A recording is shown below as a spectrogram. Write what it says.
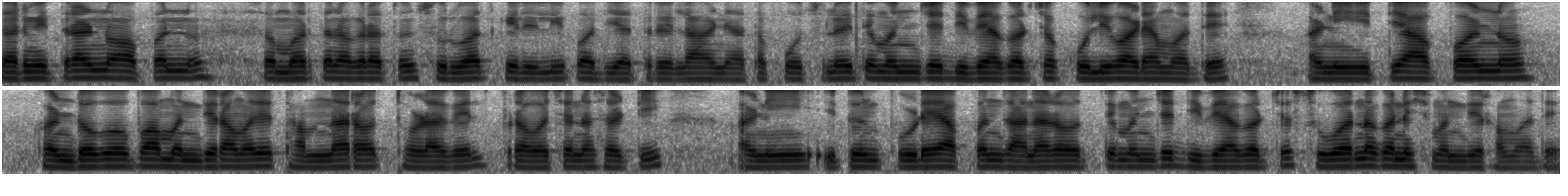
तर मित्रांनो आपण समर्थनगरातून सुरुवात केलेली पदयात्रेला आणि आता पोचलो आहे ते म्हणजे दिव्यागडच्या कोलीवाड्यामध्ये. आणि इथे आपण खंडोबाबा मंदिरामध्ये थांबणार आहोत थोडा वेळ प्रवचनासाठी. आणि इथून पुढे आपण जाणार आहोत ते म्हणजे दिव्यागडच्या सुवर्ण गणेश मंदिरामध्ये.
